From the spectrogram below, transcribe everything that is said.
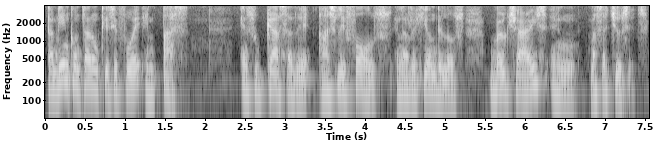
También contaron que se fue en paz en su casa de Ashley Falls, en la región de los Berkshires, en Massachusetts.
